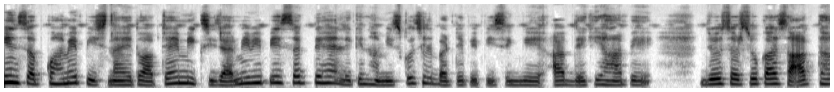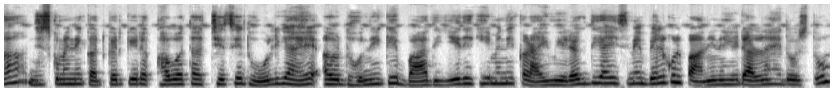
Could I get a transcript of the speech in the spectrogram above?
इन सबको हमें पीसना है, तो आप चाहे मिक्सी जार में भी पीस सकते हैं, लेकिन हम इसको सिलबट्टे पे पीसेंगे। आप देखिए यहाँ पे जो सरसों का साग था, जिसको मैंने कट करके रखा हुआ था, अच्छे से धो लिया है और धोने के बाद ये देखिए मैंने कढ़ाई में रख दिया। इसमें बिल्कुल पानी नहीं डालना है दोस्तों।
